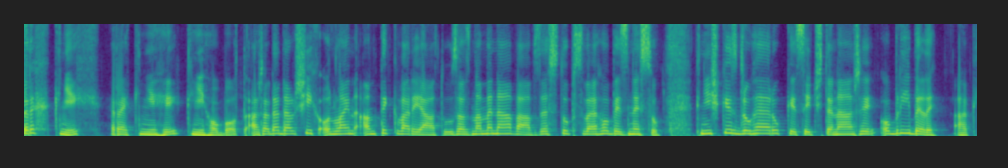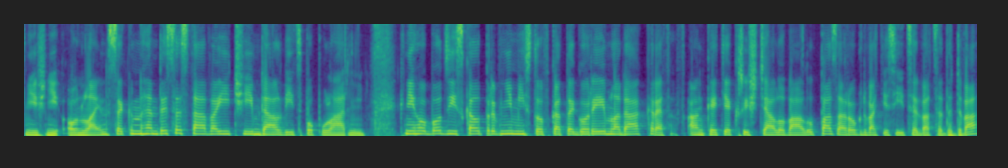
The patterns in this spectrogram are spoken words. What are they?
Trh knih, reknihy, knihobot a řada dalších online antikvariátů zaznamenává vzestup svého biznesu. Knížky z druhé ruky si čtenáři oblíbili a knižní online secondhandy se stávají čím dál víc populární. Knihobot získal první místo v kategorii Mladá krev v anketě Křišťálová lupa za rok 2022,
